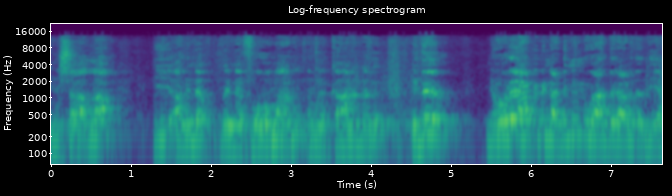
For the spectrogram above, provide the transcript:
ഇൻഷാ അല്ല ഈ അതിന്റെ പിന്നെ ഫോമാണ് നമ്മൾ കാണുന്നത്. ഇത് നൂറെ ഹബീബിന്റെ അടിമി മുഖാന്തരാണ് എന്ത്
